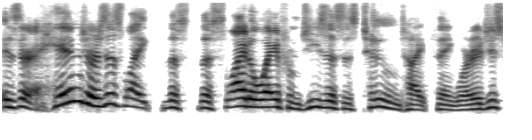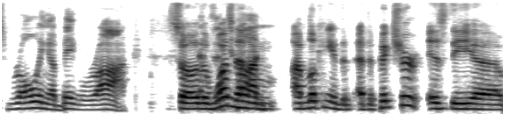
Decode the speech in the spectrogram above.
Is there a hinge or is this like the, the slide away from Jesus's tomb type thing where you're just rolling a big rock? So the one that. I'm I'm looking at the at the picture is the uh,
